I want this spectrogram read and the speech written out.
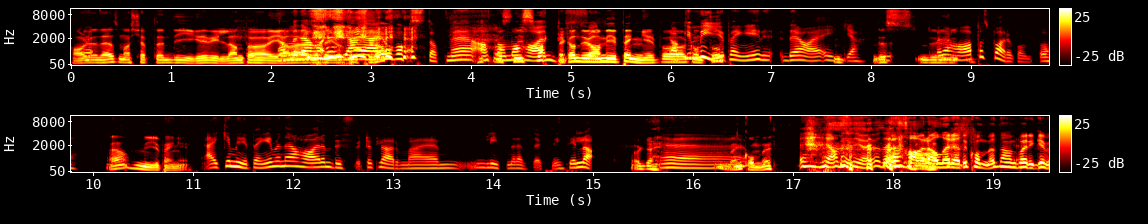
Har du det, som har kjøpt den digre villaen på øya? Ja, men jeg, i jeg er jo vokst opp med at man må ha en buffer. kan du ha mye penger på konto? Jeg har ikke konto? mye penger, det har jeg ikke. Du, du, Men jeg har på sparekonto. Ja, mye penger. Jeg ikke mye penger, men jeg har en buffer til å klare meg en liten renteøkning til, da. Ok, Eh, den kommer. ja, den gjør jo det. Den har allerede kommet, den har bare ikke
